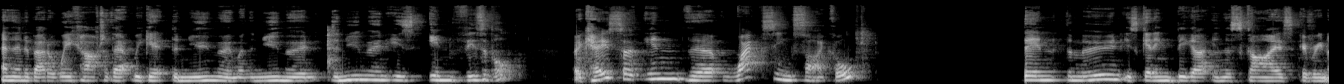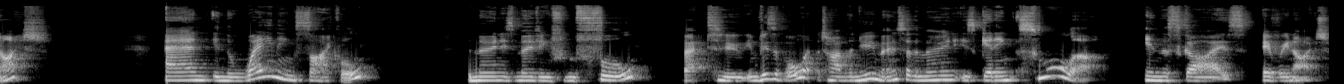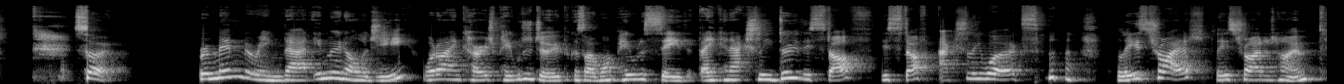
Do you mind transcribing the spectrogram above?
And then about a week after that, we get the new moon when the new moon, the new moon is invisible. Okay. So in the waxing cycle, then the moon is getting bigger in the skies every night. And in the waning cycle, the moon is moving from full back to invisible at the time of the new moon. So the moon is getting smaller in the skies every night. So remembering that in moonology, what I encourage people to do, because I want people to see that they can actually do this stuff, this stuff actually works. Please try it. Please try it at home.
